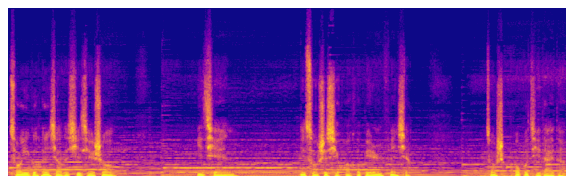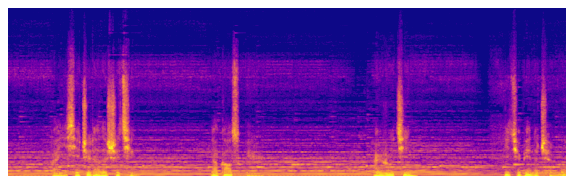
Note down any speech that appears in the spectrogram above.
从一个很小的细节说，以前。你总是喜欢和别人分享，总是迫不及待的把一些知道的事情要告诉别人，而如今你却变得沉默，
